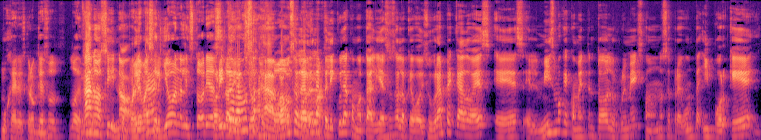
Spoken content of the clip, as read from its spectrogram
mujeres. Creo que eso es lo de menos. Ah, no, sí, no. El problema es el guion, la historia, ahorita la vamos, a, vamos a hablar de la película como tal y eso es a lo que voy. Su gran pecado es, es el mismo que cometen todos los remakes cuando uno se pregunta y por qué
